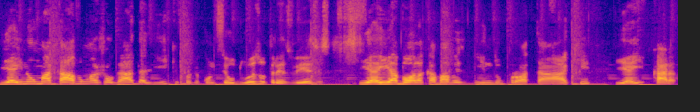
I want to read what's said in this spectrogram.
e aí não matavam a jogada ali, que foi o que aconteceu duas ou três vezes. E aí a bola acabava indo pro ataque. E aí, cara,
